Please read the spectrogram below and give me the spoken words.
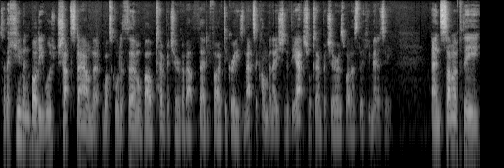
So the human body will shuts down at what's called a thermal bulb temperature of about 35 degrees, and that's a combination of the actual temperature as well as the humidity. And some of the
